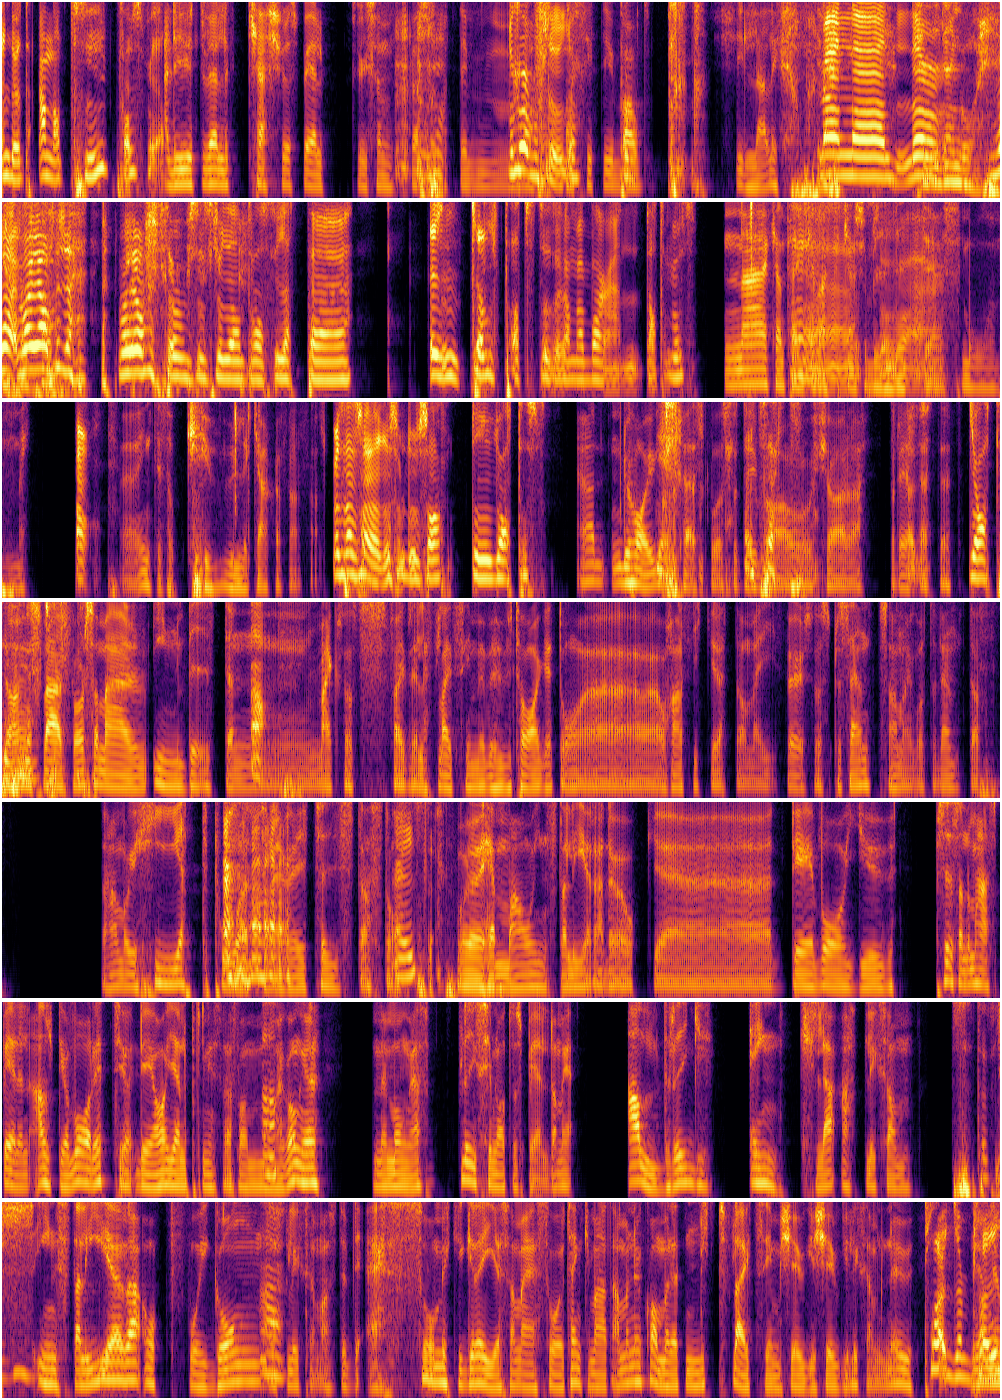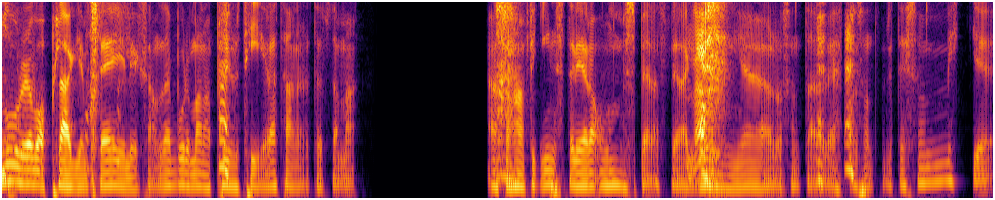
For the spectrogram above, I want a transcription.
ändå ett annat typ av Ja, spel. det är ju ett väldigt casual spel. Liksom, alltså, det, Det man, man sitter ju bara och chillar liksom. Men eh, det, Tiden går. vad, vad, jag förstod, vad jag förstod så skulle det inte vara så jätte enkelt att styra med bara en datormus. Nej, jag kan tänka mig att det Eh, kanske så, blir eh, lite små meck. ja. Eh, inte så kul kanske framförallt. Men sen så är det som du sa, det är gratis. Ja, du har ju Game Pass på så det är bara att köra på det sättet. gratis Jag har en svärfar som är inbiten Ja. Microsofts Flight, eller Flight Sim överhuvudtaget. Eh, och han fick ju detta av mig i födelsedagspresent så han har ju gått och väntat han var ju het på nu i tisdags. Då. Ja, var jag hemma och installerade och eh, det var ju precis som de här spelen alltid har varit. Det har hjälpt min svärfar många gånger med många flygsimulatorspel. De är aldrig enkla att liksom Installera och få igång. Nej. Och liksom, alltså, typ, det är så mycket grejer som är så. Då tänker man att ah, men nu kommer ett nytt flight sim 2020. Liksom. Nu, Plug and nu, nu play. borde det vara plug and play. Liksom. Det borde man ha prioriterat här nu. Typ, man, alltså, han fick installera om spelet flera gånger och sånt där. Vet, och sånt. Det är så mycket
